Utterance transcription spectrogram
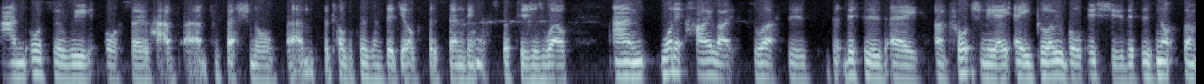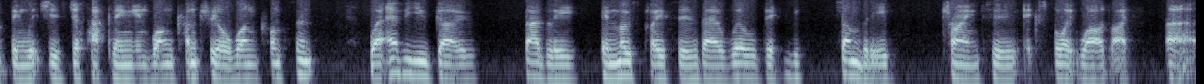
and also we also have uh, professional um, photographers and videographers sending us footage as well. And what it highlights to us is that this is a, unfortunately, a, a global issue. This is not something which is just happening in one country or one continent. Wherever you go, sadly, in most places, there will be somebody trying to exploit wildlife uh,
